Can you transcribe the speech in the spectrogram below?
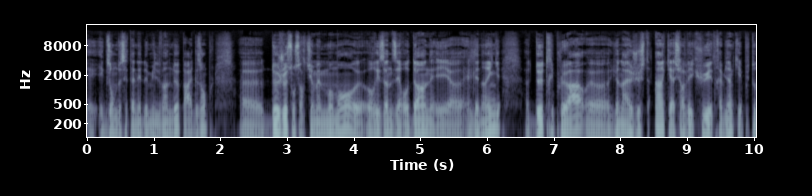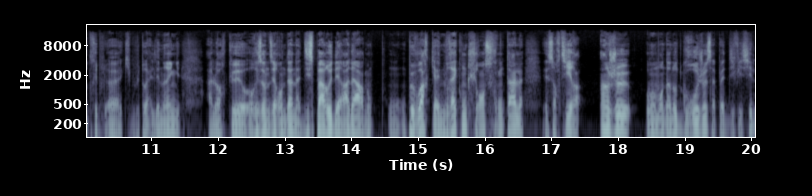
exemple de cette année 2022 par exemple, euh, deux jeux sont sortis au même moment, Horizon Zero Dawn et Elden Ring, deux AAA. Il y en a juste un qui a survécu et très bien, qui est plutôt, triple, qui est plutôt Elden Ring, alors que Horizon Zero Dawn a disparu des radars. Donc on, peut voir qu'il y a une vraie concurrence frontale et sortir un jeu au moment d'un autre gros jeu, ça peut être difficile.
